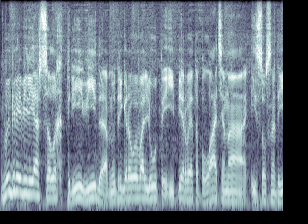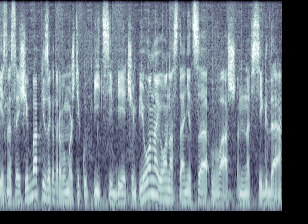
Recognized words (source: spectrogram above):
В игре вели аж целых три вида внутригоровой валюты, и первый это платина, и собственно это есть настоящие бабки, за которые вы можете купить себе чемпиона, и он останется ваш навсегда.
